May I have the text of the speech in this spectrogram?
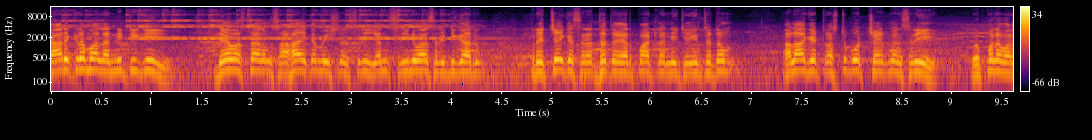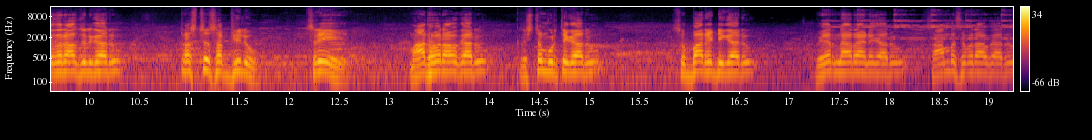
కార్యక్రమాలన్నిటికీ దేవస్థానం సహాయ కమిషనర్ శ్రీ ఎన్ శ్రీనివాసరెడ్డి గారు ప్రత్యేక శ్రద్ధతో ఏర్పాట్లన్నీ చేయించటం అలాగే trust board chairman Shri Uppala Varadarajulu గారు ట్రస్ట్ సభ్యులు శ్రీ మాధవరావు గారు కృష్ణమూర్తి గారు సుబ్బారెడ్డి గారు వీరనారాయణ గారు సాంబశివరావు గారు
